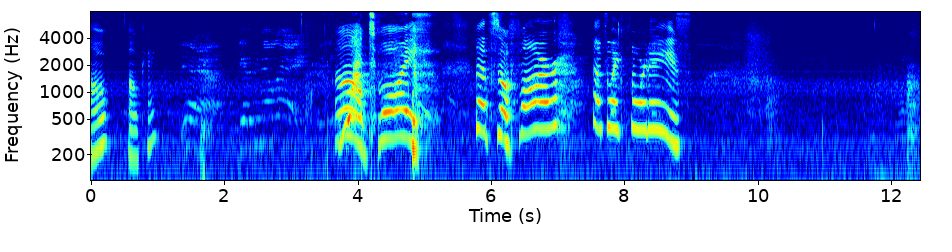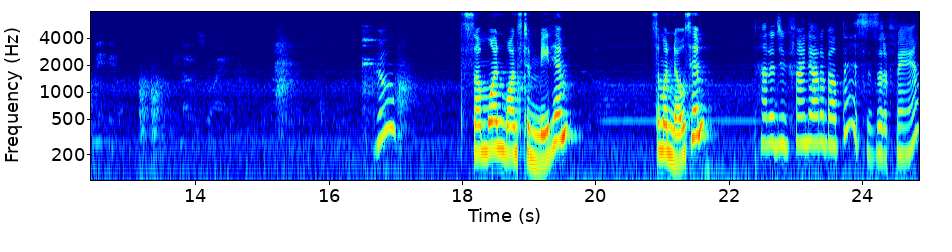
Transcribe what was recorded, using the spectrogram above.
Oh, okay. Get him in L.A. Oh, what? Oh, boy. That's so far. That's like four days. He wants to meet me. He knows who I am. Who? someone wants to meet him? Someone knows him? How did you find out about this? Is it a fan?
